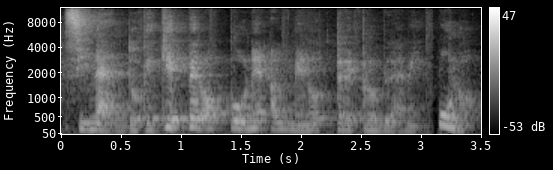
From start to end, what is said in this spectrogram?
sineddoche, che però pone almeno tre problemi. 1.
